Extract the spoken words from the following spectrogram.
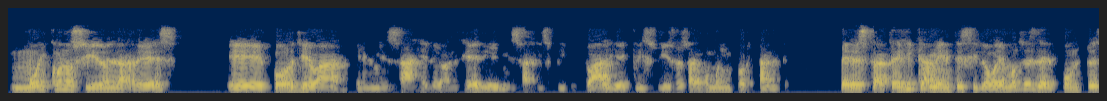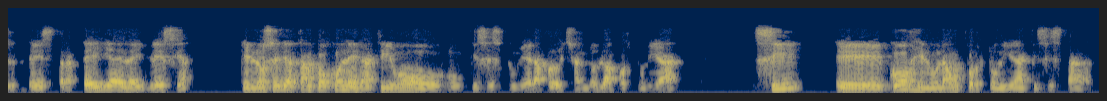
muy conocido en las redes eh, por llevar el mensaje del Evangelio y el mensaje espiritual y de Cristo, y eso es algo muy importante. Pero estratégicamente, si lo vemos desde el punto de estrategia de la iglesia, que no sería tampoco negativo o, que se estuviera aprovechando la oportunidad, sí eh, cogen una oportunidad que se está dando.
